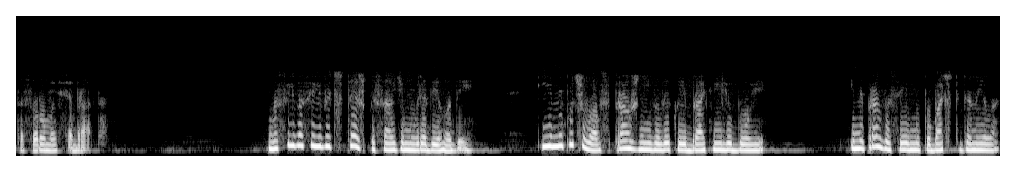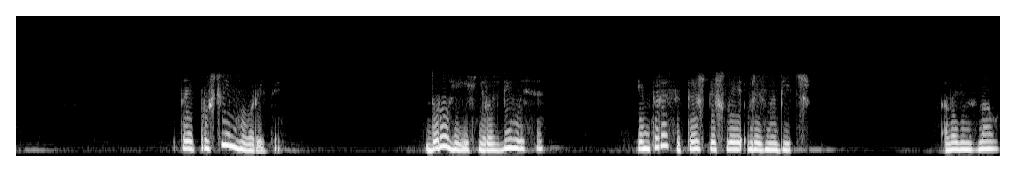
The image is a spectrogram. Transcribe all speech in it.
та соромився брата. Василь Васильович теж писав йому в ряди годи і не почував справжньої великої братньої любові, і не праглося йому побачити Данила. Та й про що їм говорити? Дороги їхні розбіглися, інтереси теж пішли в різнобіч. Але він знав,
